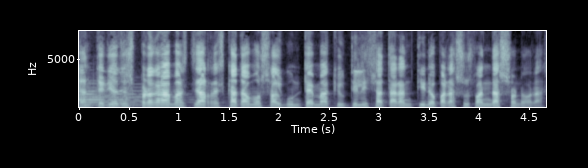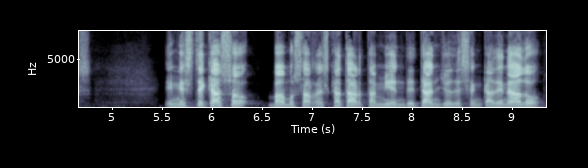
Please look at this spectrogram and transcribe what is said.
En anteriores programas ya rescatamos algún tema que utiliza Tarantino para sus bandas sonoras. En este caso, vamos a rescatar también de Danjo desencadenado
